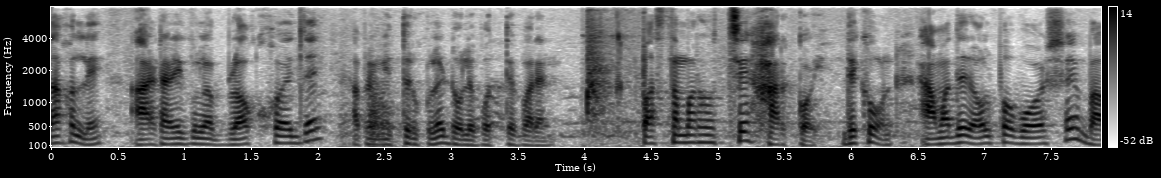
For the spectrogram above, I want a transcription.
তাহলে আর্টারিগুলো ব্লক হয়ে যায়, আপনি মৃত্যুর কুলে ডলে পড়তে পারেন। পাঁচ নম্বর হচ্ছে হারকয়। দেখুন, আমাদের অল্প বয়সে বা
